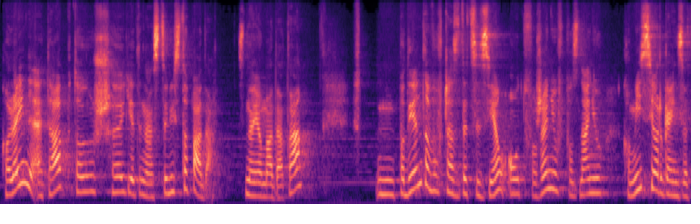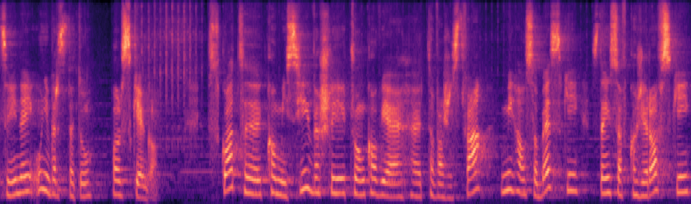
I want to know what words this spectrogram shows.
Kolejny etap to już 11 listopada. Znajoma data? Mm, podjęto wówczas decyzję o utworzeniu w Poznaniu Komisji Organizacyjnej Uniwersytetu Polskiego. W skład y, komisji weszli członkowie e, towarzystwa Michał Sobeski, Stanisław Kozierowski,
